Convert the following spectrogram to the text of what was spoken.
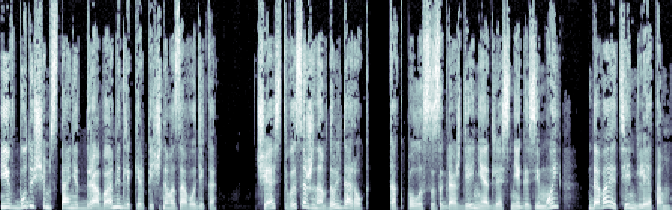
и в будущем станет дровами для кирпичного заводика. Часть высажена вдоль дорог, как полосы заграждения для снега зимой, давая тень летом.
